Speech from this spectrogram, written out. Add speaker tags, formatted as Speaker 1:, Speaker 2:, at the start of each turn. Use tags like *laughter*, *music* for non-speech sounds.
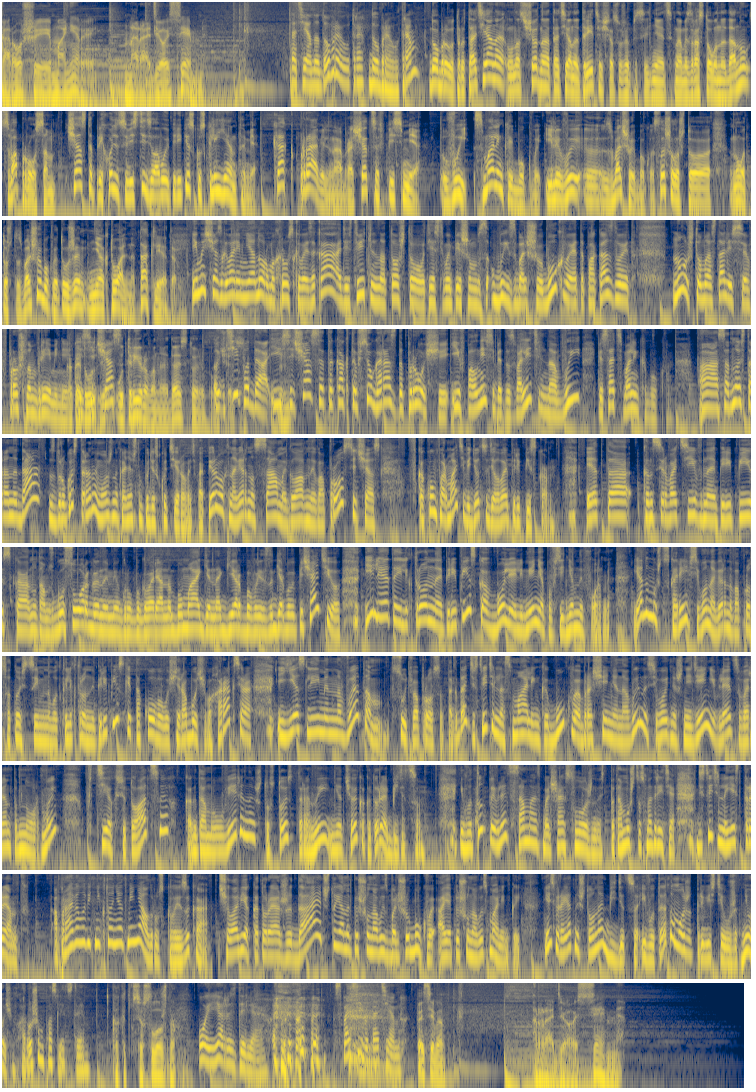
Speaker 1: Хорошие манеры на радио 7.
Speaker 2: Татьяна, доброе утро.
Speaker 3: Доброе утро.
Speaker 4: Доброе утро, Татьяна. У нас еще одна Татьяна, третья, сейчас уже присоединяется к нам из Ростова-на-Дону, с вопросом. Часто приходится вести деловую переписку с клиентами. Как правильно обращаться в письме? Вы с маленькой буквы или вы э, с большой буквы? Слышала, что ну вот то, что с большой буквы, это уже не актуально. Так ли это?
Speaker 2: И мы сейчас говорим не о нормах русского языка, а действительно то, что вот если мы пишем «вы» с большой буквы, это показывает, ну, что мы остались в прошлом времени.
Speaker 4: Какая-то и сейчас... утрированная, да, история получается?
Speaker 2: Типа да. И mm-hmm. сейчас это как-то все гораздо проще и вполне себе дозволительно «вы» писать с маленькой буквы.
Speaker 3: А с одной стороны, да, с другой стороны, можно, конечно, подискутировать. Во-первых, наверное, самый главный вопрос сейчас, в каком каком формате ведется деловая переписка? Это консервативная переписка, ну там, с госорганами, грубо говоря, на бумаге, на гербовой, с гербовой печатью, или это электронная переписка в более или менее повседневной форме? Я думаю, что, скорее всего, наверное, вопрос относится именно вот к электронной переписке, такого очень рабочего характера. И если именно в этом суть вопроса, тогда действительно с маленькой буквы обращение на «вы» на сегодняшний день является вариантом нормы в тех ситуациях, когда мы уверены, что с той стороны нет человека, который обидится. И вот тут появляется самая большая сложность, потому что, смотрите, действительно есть тренд. А правила ведь никто не отменял русского языка. Человек, который ожидает, что я напишу на «вы» с большой буквы, а я пишу на «вы» с маленькой, есть вероятность, что он обидится. И вот это может привести уже к не очень хорошим последствиям.
Speaker 4: Как это все сложно.
Speaker 2: Ой, я разделяю. *laughs* Спасибо, Татьяна.
Speaker 4: Спасибо.
Speaker 1: Радио 7.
